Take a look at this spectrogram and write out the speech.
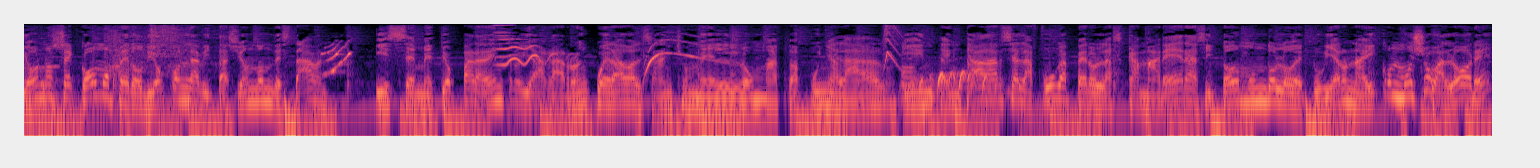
Yo no sé cómo, pero dio con la habitación donde estaban. Y se metió para adentro y agarró encuerado al Sancho, me lo mató a puñaladas. Y intentaba darse a la fuga, pero las camareras y todo el mundo lo detuvieron ahí con mucho valor, ¿eh?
